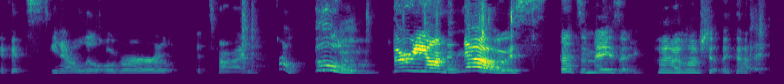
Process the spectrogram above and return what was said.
if it's, you know, a little over, it's fine. Oh, boom, 30 on the nose. That's amazing. I love shit like that.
